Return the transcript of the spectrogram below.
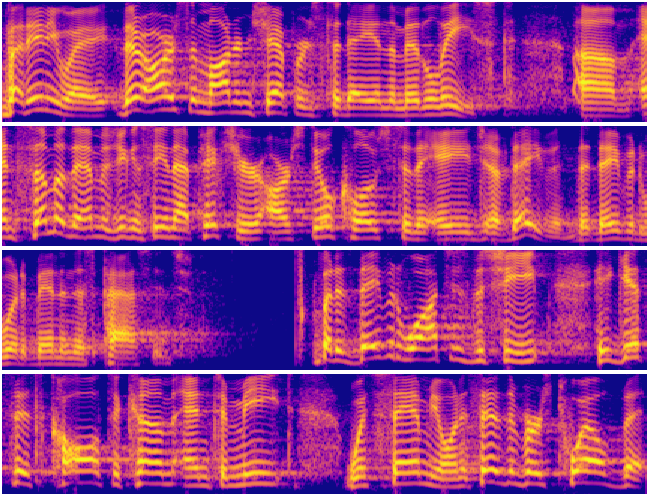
But anyway, there are some modern shepherds today in the Middle East. Um, and some of them, as you can see in that picture, are still close to the age of David, that David would have been in this passage. But as David watches the sheep, he gets this call to come and to meet with Samuel. And it says in verse 12 that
